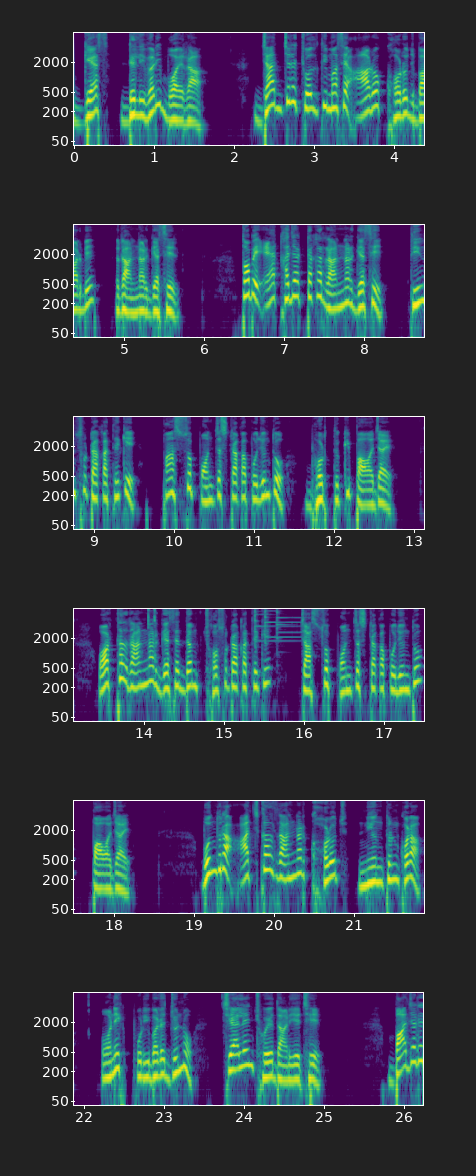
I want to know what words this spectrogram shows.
গ্যাস ডেলিভারি বয়রা। যার জেরে চলতি মাসে আরও খরচ বাড়বে রান্নার গ্যাসের। তবে এক হাজার টাকার রান্নার গ্যাসে তিনশো টাকা থেকে পাঁচশো পঞ্চাশ টাকা পর্যন্ত ভর্তুকি পাওয়া যায়। অর্থাৎ রান্নার গ্যাসের দাম ছশো টাকা থেকে চারশো পঞ্চাশ টাকা পর্যন্ত পাওয়া যায়। বন্ধুরা, আজকাল রান্নার খরচ নিয়ন্ত্রণ করা অনেক পরিবারের জন্য চ্যালেঞ্জ হয়ে দাঁড়িয়েছে। বাজারে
